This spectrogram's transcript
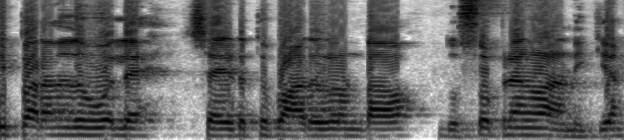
ഈ പറഞ്ഞതുപോലെ ശരീരത്ത് പാടുകൾ ഉണ്ടാവാം. ദുസ്വപ്നങ്ങൾ കാണിക്കാം.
